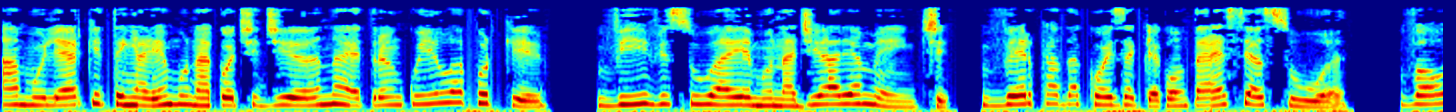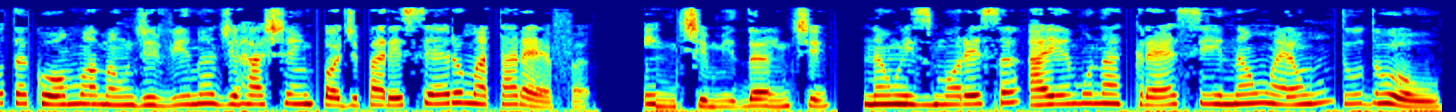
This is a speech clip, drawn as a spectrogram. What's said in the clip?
A mulher que tem a emuna cotidiana é tranquila porque vive sua emuna diariamente. Ver cada coisa que acontece à sua volta como a mão divina de Hashem pode parecer uma tarefa intimidante. Não esmoreça, a emuna cresce e não é um tudo ou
